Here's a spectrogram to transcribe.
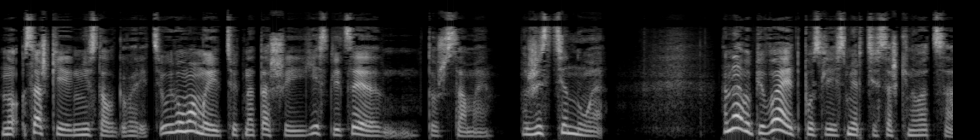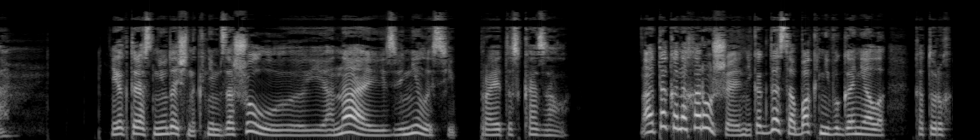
Но Сашке не стал говорить. У его мамы, тетя Наташи, есть лице то же самое. Жестяное. Она выпивает после смерти Сашкиного отца. Я как-то раз неудачно к ним зашел, и она извинилась и про это сказала. А так она хорошая, никогда собак не выгоняла, которых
